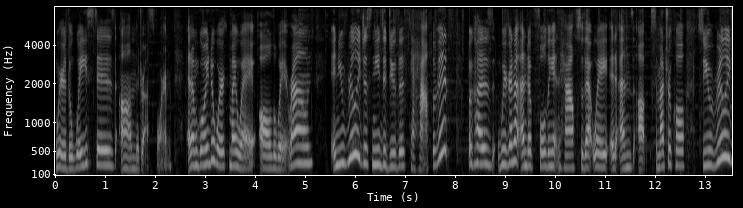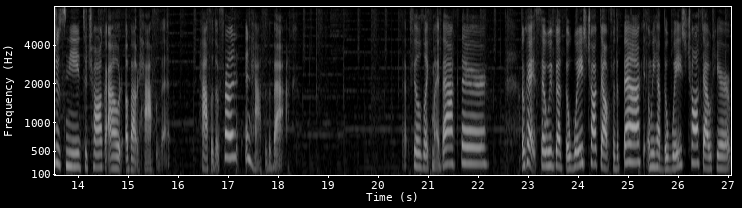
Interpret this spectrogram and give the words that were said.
where the waist is on the dress form. And I'm going to work my way all the way around and you really just need to do this to half of it because we're gonna end up folding it in half so that way it ends up symmetrical. So you really just need to chalk out about half of it. Half of the front and half of the back. That feels like my back there. Okay, so we've got the waist chalked out for the back and we have the waist chalked out here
